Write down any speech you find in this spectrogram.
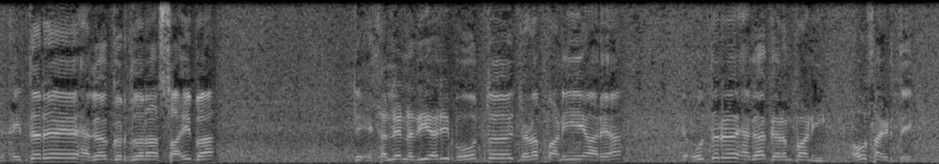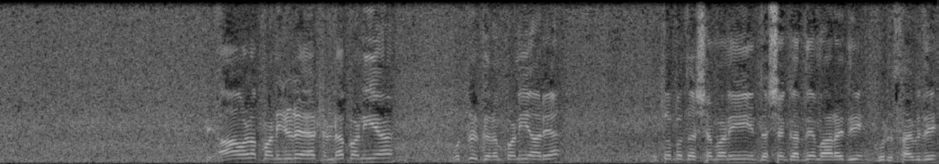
ਤੇ ਇੱਧਰ ਹੈਗਾ ਗੁਰਦੁਆਰਾ ਸਾਹਿਬ ਆ। ਤੇ ਥੱਲੇ ਨਦੀ ਆ ਰਹੀ, ਬਹੁਤ ਜਿਹੜਾ ਪਾਣੀ ਆ ਰਿਹਾ। ਤੇ ਉਧਰ ਹੈਗਾ ਗਰਮ ਪਾਣੀ, ਉਹ ਸਾਈਡ ਤੇ। ਤੇ ਆਹ ਵਾਲਾ ਪਾਣੀ ਜਿਹੜਾ ਹੈ, ਠੰਡਾ ਪਾਣੀ ਆ, ਉਧਰ ਗਰਮ ਪਾਣੀ ਆ ਰਿਹਾ। ਇੱਥੋਂ ਆਪਾਂ ਦਰਸ਼ਨ ਪਾਣੀ ਦਰਸ਼ਨ ਕਰਦੇ ਆ ਮਹਾਰਾਜ ਦੀ ਗੁਰੂ ਸਾਹਿਬ ਦੇ।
